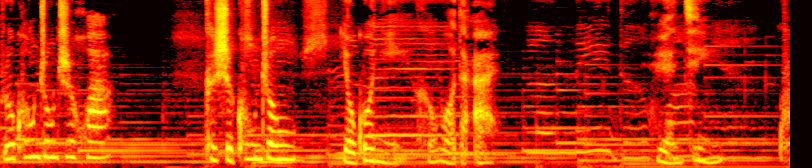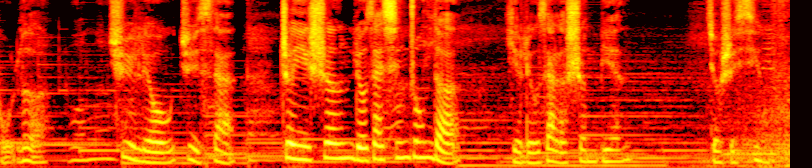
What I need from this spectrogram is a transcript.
如空中之花。可是空中有过你和我的爱，远近，苦乐，去留聚散，这一生留在心中的。也留在了身边，就是幸福。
